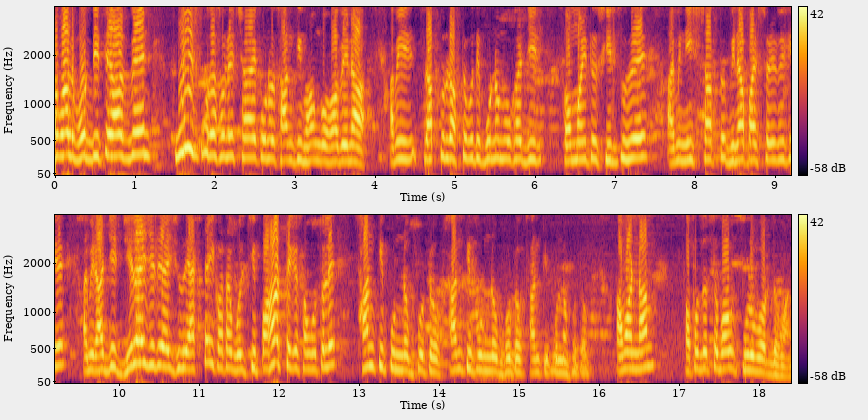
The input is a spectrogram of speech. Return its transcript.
সকাল ভোট দিতে আসবেন। পুলিশ প্রশাসনের ছায় কোনো শান্তিভঙ্গ হবে না। আমি প্রাক্তন রাষ্ট্রপতি প্রণব মুখার্জির সম্মানিত শিল্পী হয়ে আমি নিঃস্বার্থ বিনা পারিশ্রমিকে আমি রাজ্যের জেলায় জেলায় শুধু একটাই কথা বলছি, পাহাড় থেকে সমতলে শান্তিপূর্ণ ভোটক শান্তিপূর্ণ ভোটক শান্তিপূর্ণ ভোটক। আমার নাম বাবু, পূর্ব বর্ধমান।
